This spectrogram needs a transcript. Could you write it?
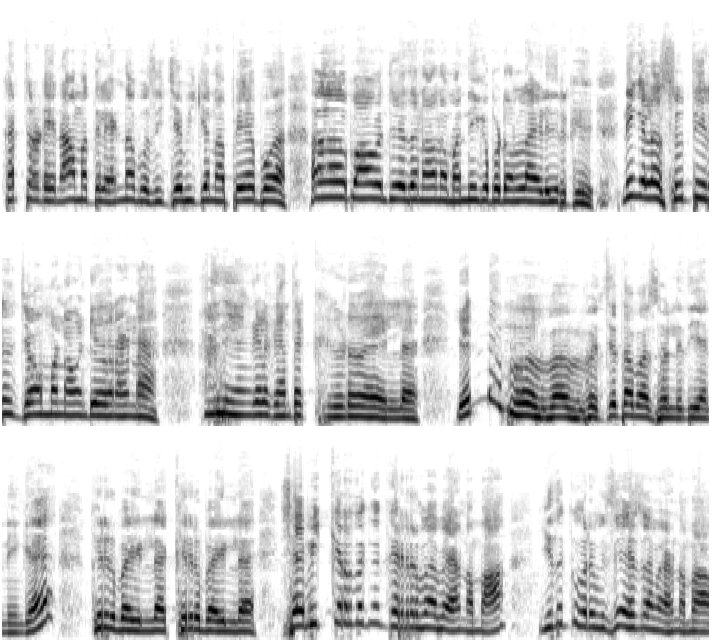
கத்தருடைய நாமத்தில் என்ன பூசி செவிக்க நான் பே போ- பாவம் செய்த நான் மன்னிக்கப்படும்லாம் எழுதியிருக்கு. நீங்களாம் சுற்றி இருந்து ஜெபம் பண்ண வேண்டியது என்ன? அது எங்களுக்கு அந்த கிடவே இல்லை. என்ன சித்தப்பா சொல்லுதியா நீங்கள் கிருபை இல்லை கிருபை இல்லை. செபிக்கிறதுக்கும் கிருபை வேணுமா? இதுக்கு ஒரு விசேஷம் வேணுமா?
